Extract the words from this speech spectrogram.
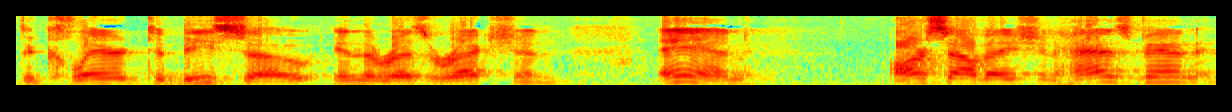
declared to be so in the resurrection. And our salvation has been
